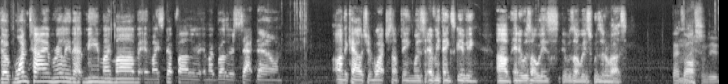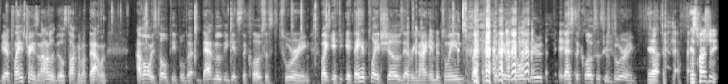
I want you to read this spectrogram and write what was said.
the one time really that me, my mom, and my stepfather and my brother sat down on the couch and watched something was every Thanksgiving, um, and it was always it was always Wizard of Oz. That's Nice. awesome, dude. Yeah, planes, trains, and automobiles. Talking about that one, I've always told people that that movie gets the closest to touring. Like if if they had played shows every night in between, like what they were going through, that's the closest to touring. Yeah, especially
